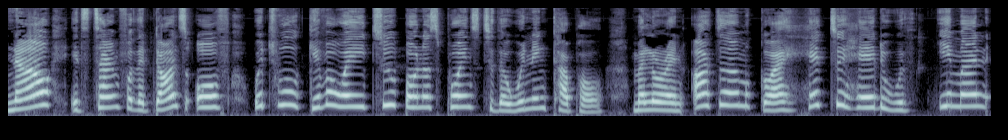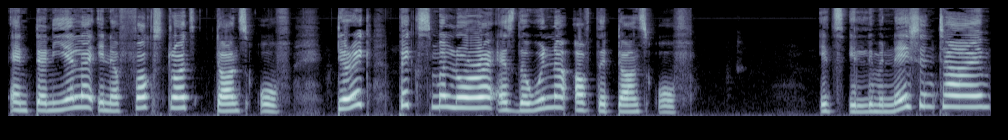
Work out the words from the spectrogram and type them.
Now it's time for the dance off, which will give away two bonus points to the winning couple. Melora and Artem go head to head with Iman and Daniella in a foxtrot dance off. Derek picks Melora as the winner of the dance off. It's elimination time.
